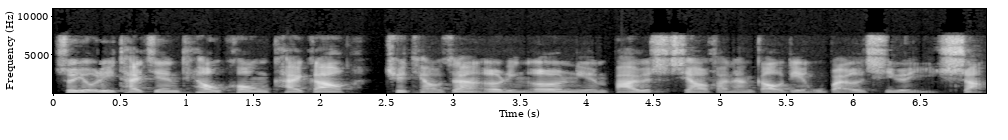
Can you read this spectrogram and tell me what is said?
所以有利台积电跳空开高。去挑战二零二二年八月十七号反弹高点五百二七元以上，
